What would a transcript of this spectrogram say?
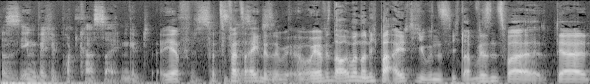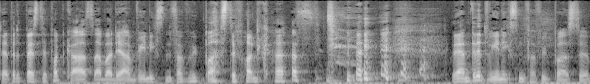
dass es irgendwelche Podcast-Seiten gibt. Ja, Das ist Ver sehr, Verzeichnisse. sehr Wir sind auch immer noch nicht bei iTunes. Ich glaube, wir sind zwar der, der drittbeste Podcast, aber der am wenigsten verfügbarste Podcast. der am drittwenigsten verfügbarste.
